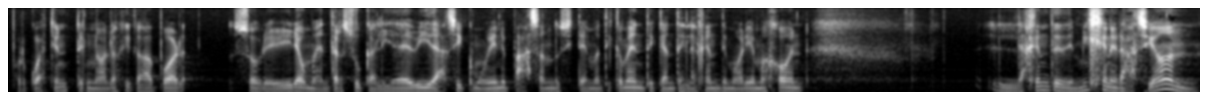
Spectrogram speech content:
por cuestiones tecnológicas va a poder sobrevivir, aumentar su calidad de vida, así como viene pasando sistemáticamente, que antes la gente moría más joven la gente de mi generación,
